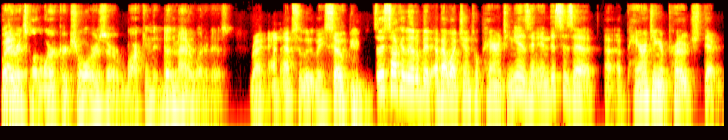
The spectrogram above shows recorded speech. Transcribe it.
whether right. it's homework or chores or walking it doesn't matter what it is. Right. Absolutely. So so let's talk a little bit about what gentle parenting is. And, and this is a, a parenting approach that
